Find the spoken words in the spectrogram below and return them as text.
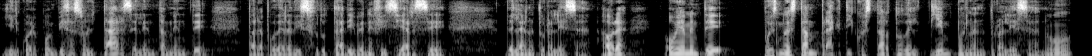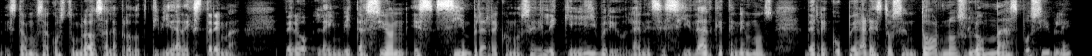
y el cuerpo empieza a soltarse lentamente para poder disfrutar y beneficiarse de la naturaleza. Ahora, obviamente, pues no es tan práctico estar todo el tiempo en la naturaleza, ¿no? Estamos acostumbrados a la productividad extrema, pero la invitación es siempre a reconocer el equilibrio, la necesidad que tenemos de recuperar estos entornos lo más posible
